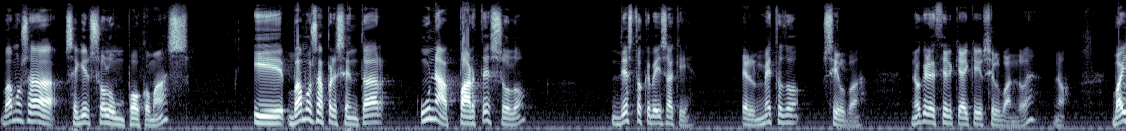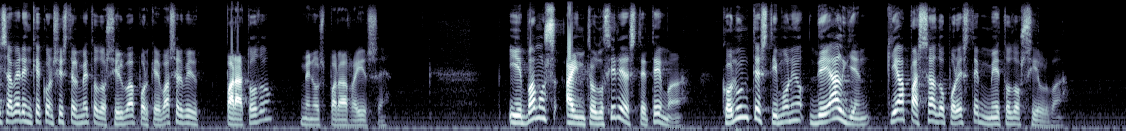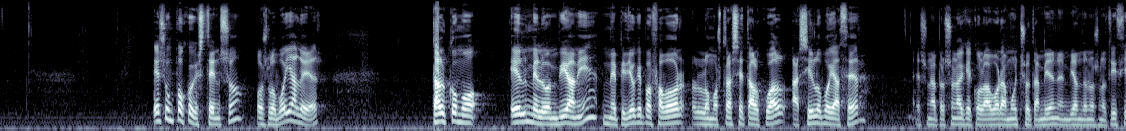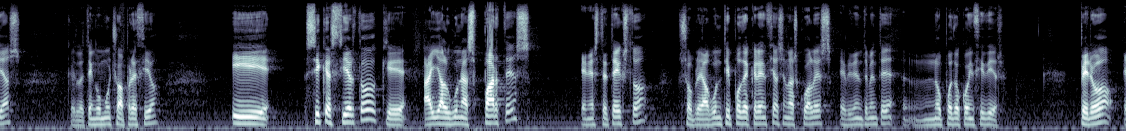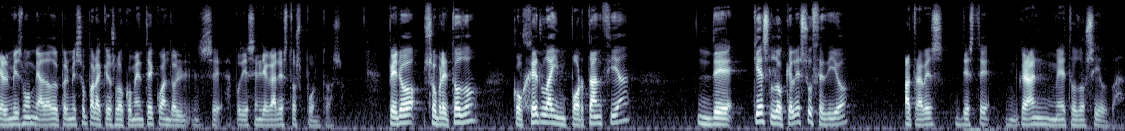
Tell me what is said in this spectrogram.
Vamos a seguir solo un poco más y vamos a presentar una parte solo de esto que veis aquí, el método Silva. No quiere decir que hay que ir silbando, ¿eh? no. Vais a ver en qué consiste el método Silva porque va a servir para todo menos para reírse. Y vamos a introducir este tema con un testimonio de alguien que ha pasado por este método Silva. Es un poco extenso, os lo voy a leer, tal como él me lo envió a mí, me pidió que por favor lo mostrase tal cual, así lo voy a hacer, es una persona que colabora mucho también enviándonos noticias, que le tengo mucho aprecio, y sí que es cierto que hay algunas partes en este texto sobre algún tipo de creencias en las cuales evidentemente no puedo coincidir pero él mismo me ha dado el permiso para que os lo comente cuando se pudiesen llegar estos puntos. Pero, sobre todo, coged la importancia de qué es lo que le sucedió a través de este gran método Silva.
